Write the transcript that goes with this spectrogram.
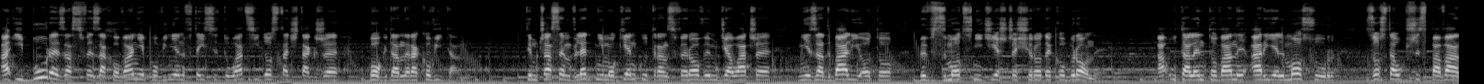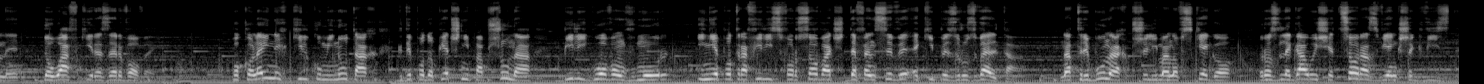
a i burę za swe zachowanie powinien w tej sytuacji dostać także Bogdan Rakowitan. Tymczasem w letnim okienku transferowym działacze nie zadbali o to, by wzmocnić jeszcze środek obrony, a utalentowany Ariel Mosur został przyspawany do ławki rezerwowej. Po kolejnych kilku minutach, gdy podopieczni Papszuna bili głową w mur i nie potrafili sforsować defensywy ekipy z Roosevelta, na trybunach przy Limanowskiego rozlegały się coraz większe gwizdy.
